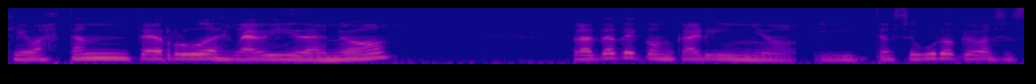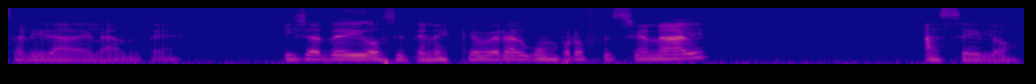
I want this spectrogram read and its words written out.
que bastante ruda es la vida, ¿no? Trátate con cariño y te aseguro que vas a salir adelante. Y ya te digo, si tenés que ver a algún profesional, hacelo.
